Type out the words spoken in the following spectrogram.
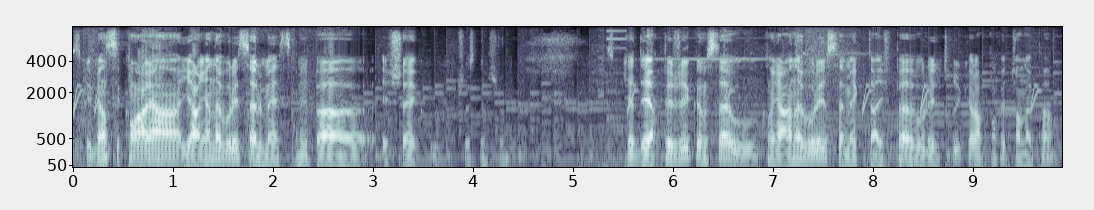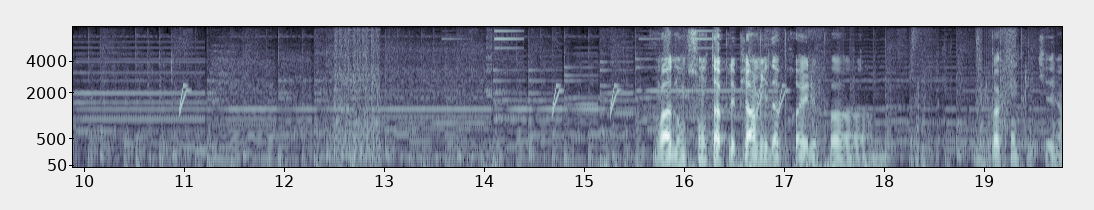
Ce qui est bien, c'est quand il n'y a rien à voler, ça le met, mais pas euh, échec ou chose comme ça. Parce qu'il y a des RPG comme ça où quand il n'y a rien à voler, ça que t'arrives pas à voler le truc alors qu'en fait il en a pas. Ouais, donc si on tape les pyramides après, il est pas. Il est pas compliqué. Hein.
